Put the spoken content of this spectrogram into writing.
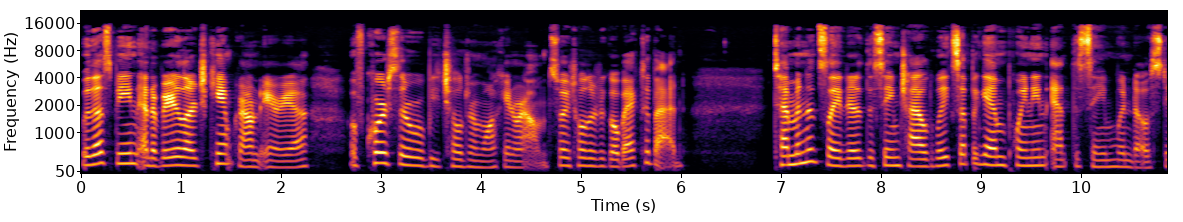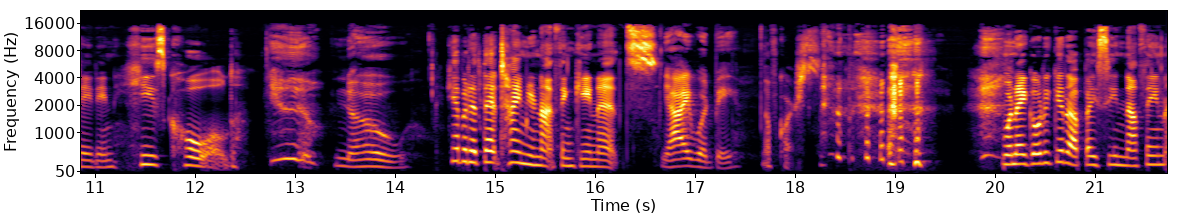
With us being at a very large campground area, of course there will be children walking around, so I told her to go back to bed. Ten minutes later, the same child wakes up again, pointing at the same window, stating, He's cold. no. Yeah, but at that time, you're not thinking it's, Yeah, I would be. of course. when I go to get up, I see nothing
